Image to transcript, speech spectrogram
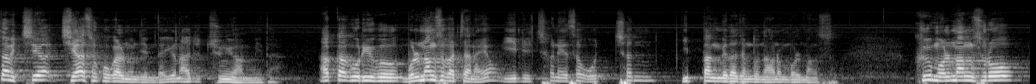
그 다음에 지하, 지하수 고갈 문제입니다. 이건 아주 중요합니다. 아까 우리 그 몰망수 봤잖아요. 1일 1000에서 5000 입방메다 정도 나오는 몰망수. 그 몰망수로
